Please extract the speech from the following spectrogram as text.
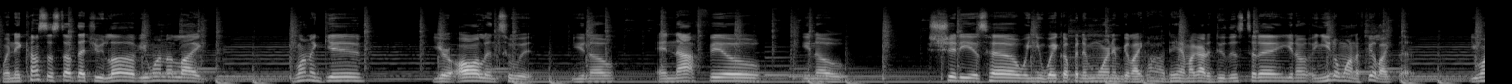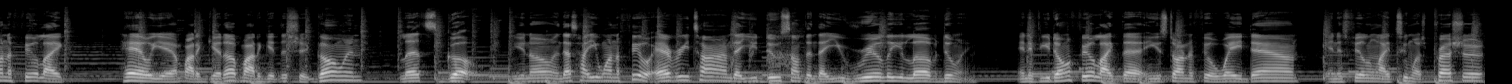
When it comes to stuff that you love, you want to like you want to give your all into it, you know, and not feel, you know, shitty as hell when you wake up in the morning and be like, "Oh, damn, I got to do this today," you know, and you don't want to feel like that. You want to feel like hell yeah, I'm about to get up, I'm about to get this shit going. Let's go. You know, and that's how you want to feel every time that you do something that you really love doing. And if you don't feel like that and you're starting to feel weighed down and it's feeling like too much pressure,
